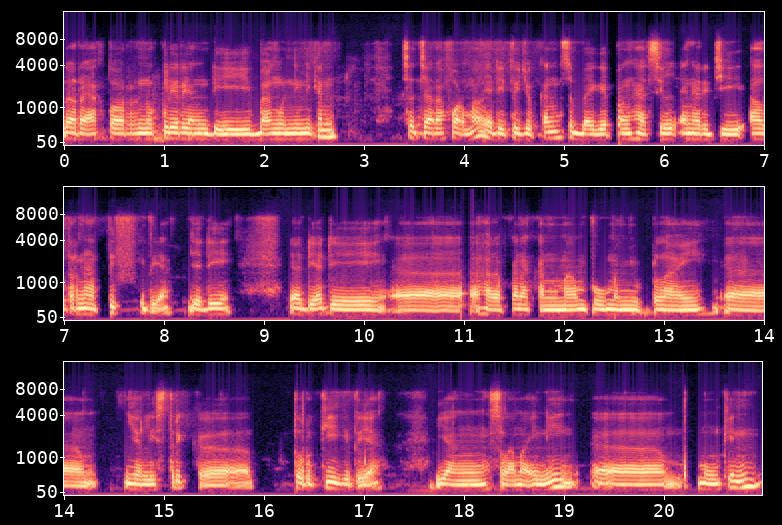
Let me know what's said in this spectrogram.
reaktor nuklir yang dibangun ini kan secara formal ya ditujukan sebagai penghasil energi alternatif gitu ya. Jadi ya dia diharapkan eh, uh, akan mampu menyuplai uh, ya listrik ke Turki gitu ya yang selama ini uh, mungkin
